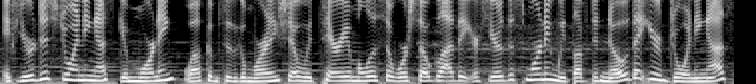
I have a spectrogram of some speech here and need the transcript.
If you're just joining us, good morning. Welcome to the Good Morning Show with Terry and Melissa. We're so glad that you're here this morning. We'd love to know that you're joining us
